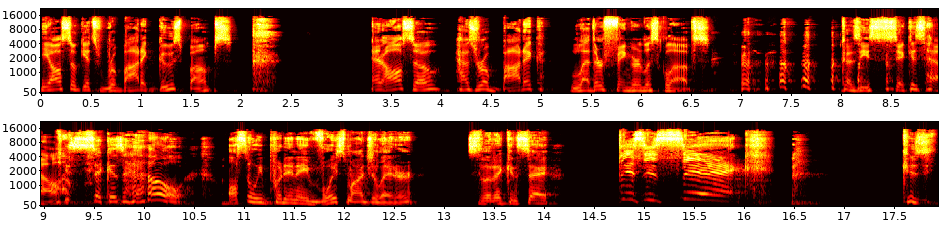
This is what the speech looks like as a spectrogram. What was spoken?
He also gets robotic goosebumps and also has robotic leather fingerless gloves because he's sick as hell. He's sick as hell. Also, we put in a voice modulator so that it can say, "This is sick." Because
